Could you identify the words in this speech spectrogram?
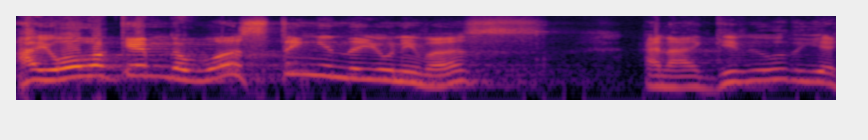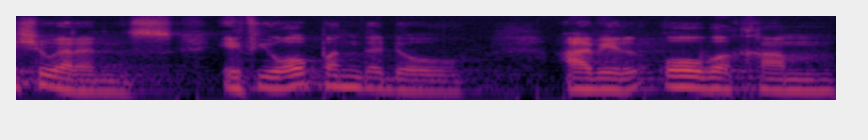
I overcame the worst thing in the universe, and I give you the assurance if you open the door, I will overcome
